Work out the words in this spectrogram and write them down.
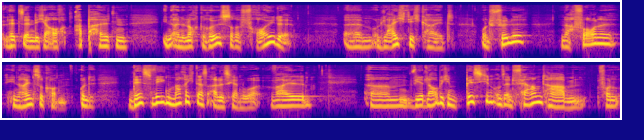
letztendlich ja auch abhalten, in eine noch größere Freude ähm, und Leichtigkeit und Fülle nach vorne hineinzukommen. Und deswegen mache ich das alles ja nur, weil ähm, wir, glaube ich, ein bisschen uns entfernt haben von,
